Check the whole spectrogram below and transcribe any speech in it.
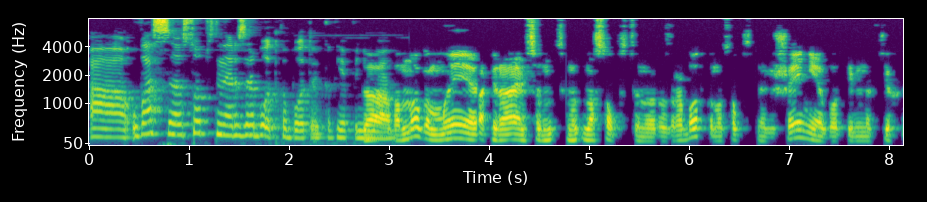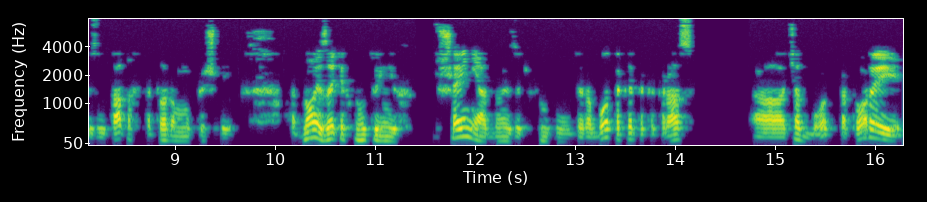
А у вас э, собственная разработка бота, как я понимаю? Да, во многом мы опираемся на собственную разработку, на собственное решение, вот именно в тех результатах, к которым мы пришли. Одно из этих внутренних решений, одно из этих внутренних доработок, это как раз чат-бот, который э,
